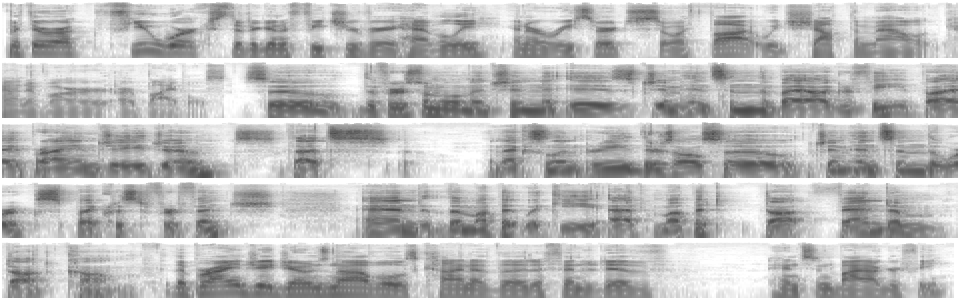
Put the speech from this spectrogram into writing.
but there are a few works that are going to feature very heavily in our research so i thought we'd shout them out kind of our, our bibles So the first one we'll mention is Jim Henson, the biography by Brian Jay Jones. That's an excellent read. There's also Jim Henson, the works by Christopher Finch, and the Muppet Wiki at muppet.fandom.com. the brian jay jones novel is kind of the definitive henson biography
